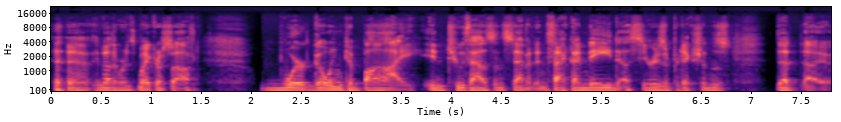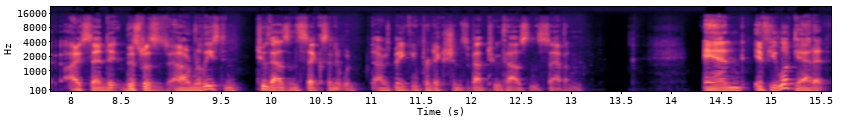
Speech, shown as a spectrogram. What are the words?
in other words, Microsoft, were going to buy in 2007. In fact, I made a series of predictions that uh, I said this was uh, released in 2006, and it would I was making predictions about 2007. And if you look at it,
